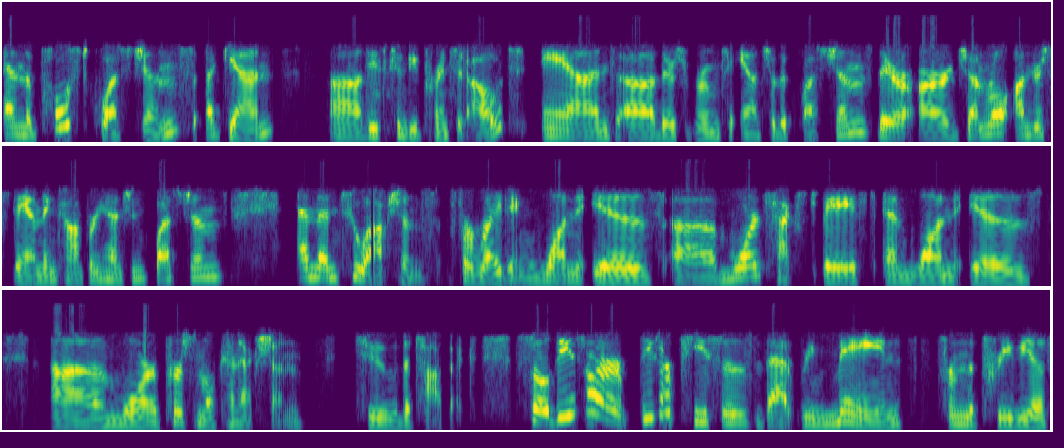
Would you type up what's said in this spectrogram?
And the post questions, again, uh, these can be printed out and uh, there's room to answer the questions. There are general understanding comprehension questions and then two options for writing. One is uh, more text-based and one is uh, more personal connection to the topic. So these are these are pieces that remain from the previous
